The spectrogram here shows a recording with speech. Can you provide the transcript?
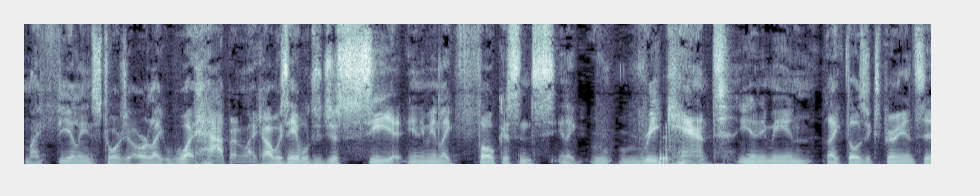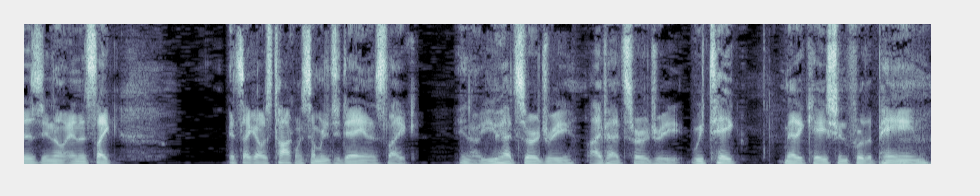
my feelings towards it or like what happened. Like I was able to just see it. You know what I mean? Like focus and see, like recant. You know what I mean? Like those experiences. You know, and it's like it's like I was talking with somebody today, and it's like you know you had surgery, I've had surgery. We take medication for the pain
